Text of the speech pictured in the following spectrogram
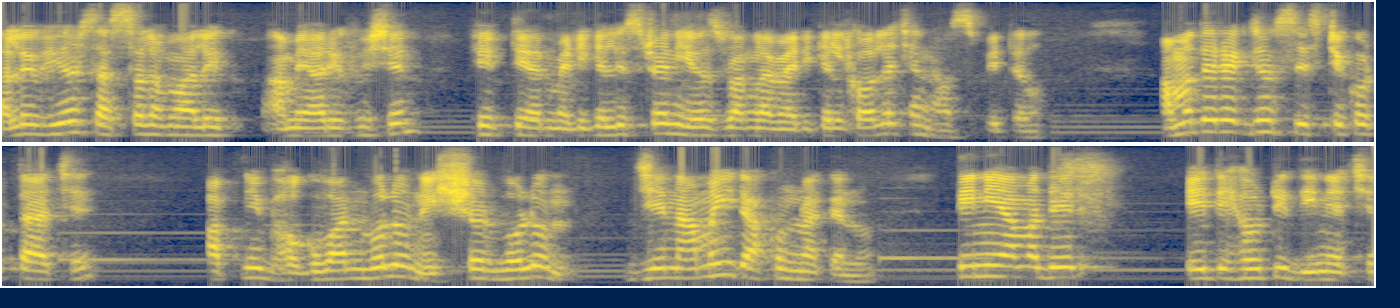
হ্যালো ভিউয়ার্স আসসালামু আলাইকুম আমি Arif Hossain fifth year medical student US Bangla medical college and hospital আমাদের একজন সৃষ্টিকর্তা আছে। আপনি ভগবান বলুন, ঈশ্বর বলুন, যে নামেই ডাকুন না কেন, তিনি আমাদের এই দেহটি দিনেছে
